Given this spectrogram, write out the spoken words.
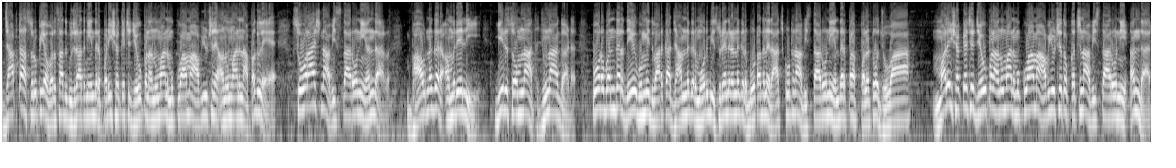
ઝાપટા સ્વરૂપીય વરસાદ ગુજરાતની અંદર પડી શકે છે જેવું પણ અનુમાન મૂકવામાં આવ્યું છે ને અનુમાનના પગલે સૌરાષ્ટ્રના વિસ્તારોની અંદર ભાવનગર, અમરેલી, ગીર સોમનાથ, જુનાગઢ, પોરબંદર, દેવભૂમિ, દ્વારકા, જામનગર, મોરબી, સુરેન્દ્રનગર, બોટાદ અને રાજકોટના વિસ્તારોની અંદર પણ પલટો જોવા મળી શકે છે જેવું પણ અનુમાન મૂકવામાં આવ્યું છે તો કચ્છના વિસ્તારોની અંદર.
